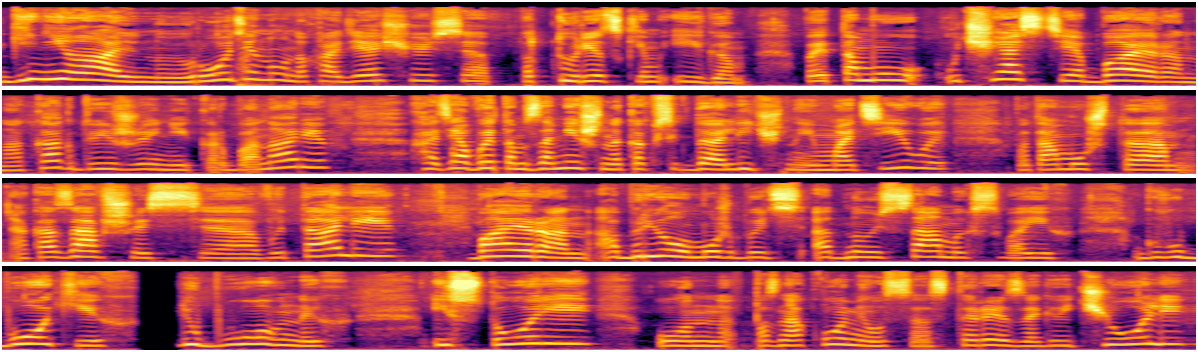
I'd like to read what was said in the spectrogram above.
гениальную родину, находящуюся под турецким игом. Поэтому участие Байрона как в движении карбонариев, хотя в этом замешаны, как всегда, личные мотивы, потому что, оказавшись э, в Италии, Байрон обрел, может быть, одну из самых своих глубоких любовных историй. Он познакомился с Терезой Гвичоли.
